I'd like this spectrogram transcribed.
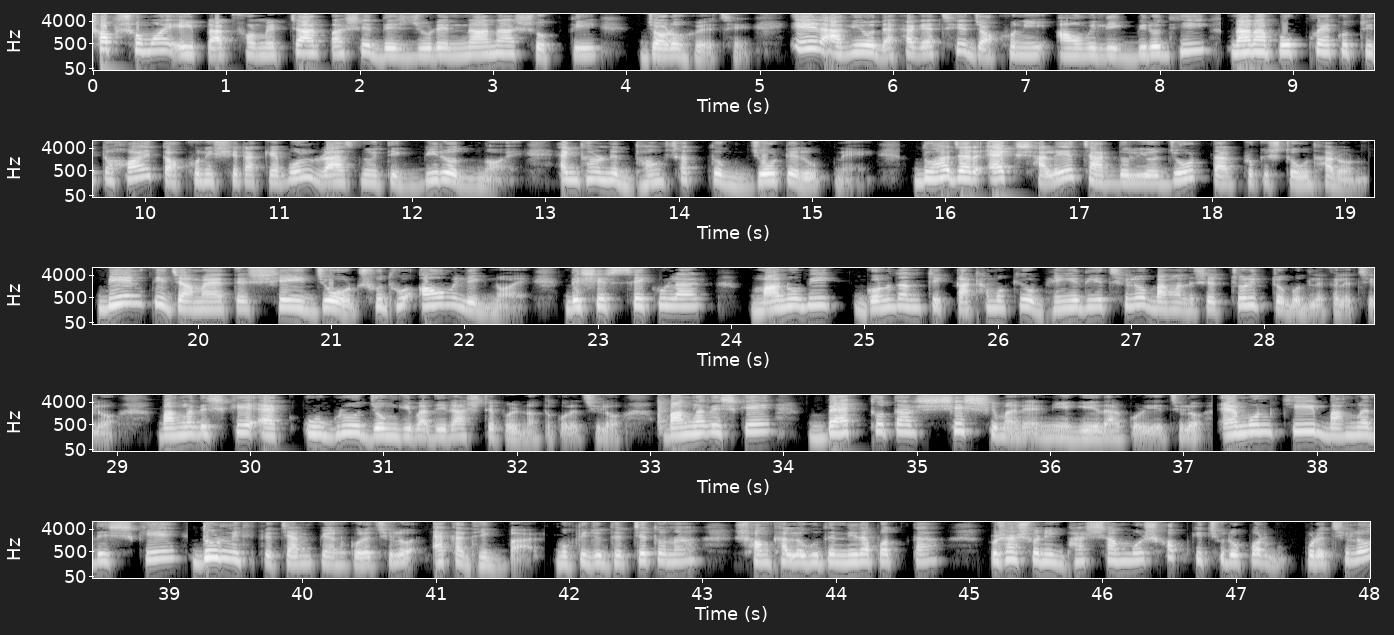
সব সময় এই প্ল্যাটফর্মের চারপাশে দেশ জুড়ে নানা শক্তি জড়ো হয়েছে। এর আগেও দেখা গেছে, যখনই আওয়ামী লীগ বিরোধী নানা পক্ষ একত্রিত হয়, তখনই সেটা কেবল রাজনৈতিক বিরোধ নয়, এক ধরনের ধ্বংসাত্মক জোটের রূপ নেয়। দু হাজার এক সালে চার দলীয় জোট তার প্রকৃষ্ট উদাহরণ। বিএনপি জামায়াতের সেই জোট শুধু আওয়ামী লীগ নয়, দেশের সেকুলার মানবিক গণতান্ত্রিক কাঠামোকেও ভেঙে দিয়েছিল, বাংলাদেশের চরিত্র বদলে ফেলেছিল। বাংলাদেশকে এক উগ্র জঙ্গিবাদী রাষ্ট্রে পরিণত করেছিল। বাংলাদেশকে ব্যর্থতার শেষ সীমানায় নিয়ে গিয়ে দাঁড় করিয়েছিল। এমনকি বাংলাদেশকে দুর্নীতিতে চ্যাম্পিয়ন করেছিল একাধিকবার। মুক্তিযুদ্ধের চেতনা, সংখ্যালঘুদের নিরাপত্তা, প্রশাসনিক ভারসাম্য সবকিছুর উপর পড়েছিল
